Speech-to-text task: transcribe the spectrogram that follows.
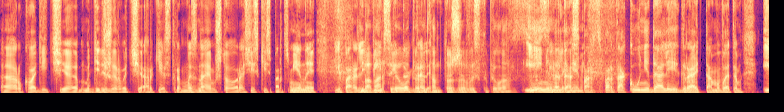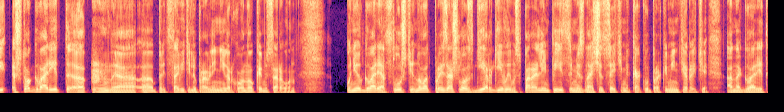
э, руководить, э, дирижировать оркестром. Мы знаем, что российские спортсмены и паралимпийцы Баварская и так опера далее. там тоже выступила. С Именно, да. Спар Спартаку не дали играть там в этом. И что говорит э, э, представитель управления Верховного комиссара ООН? У нее говорят, слушайте, ну вот произошло с Гергиевым, с паралимпийцами, значит, с этими, как вы прокомментируете? Она говорит,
